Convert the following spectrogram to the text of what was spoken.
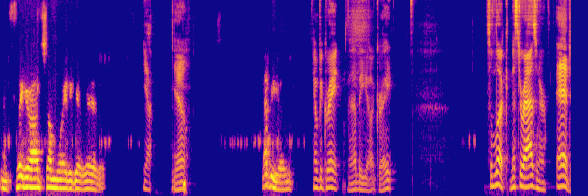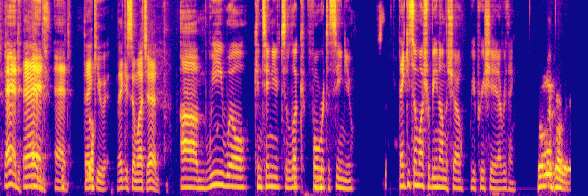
and figure out some way to get rid of it. Yeah, Yeah. That'd be good. it would be great. That'd be uh, great. So look, Mr. Asner, Ed. Ed, Ed, Ed. Ed. Thank you. Thank you so much, Ed. Um, we will continue to look forward to seeing you. Thank you so much for being on the show. We appreciate everything. Proliferate.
